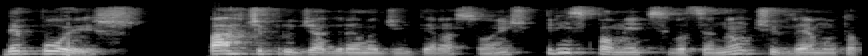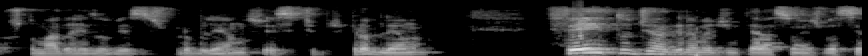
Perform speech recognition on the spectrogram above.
Depois, parte para o diagrama de interações, principalmente se você não tiver muito acostumado a resolver esses problemas, esse tipo de problema. Feito o diagrama de interações, você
